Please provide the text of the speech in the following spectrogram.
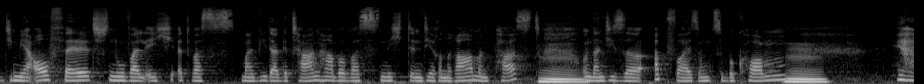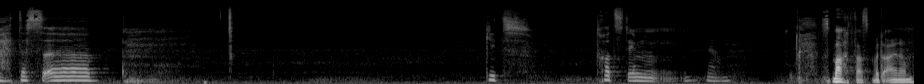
die mir auffällt, nur weil ich etwas mal wieder getan habe, was nicht in deren Rahmen passt, und dann diese Abweisung zu bekommen, ja, das äh, geht trotzdem, ja. es macht was mit einem.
